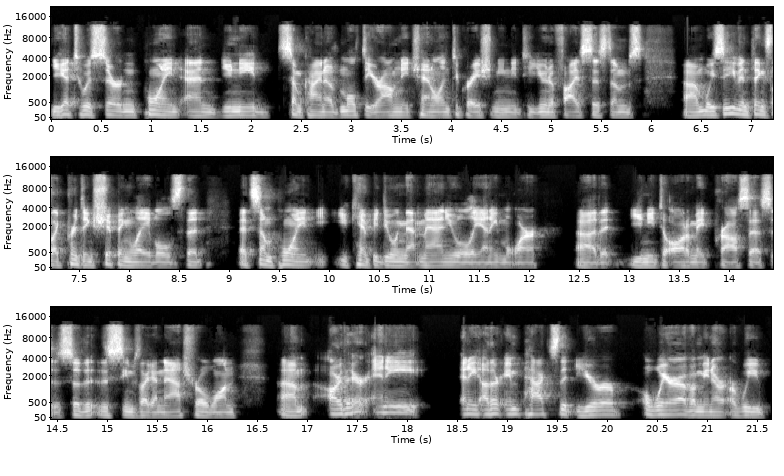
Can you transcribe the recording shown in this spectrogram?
you get to a certain point and you need some kind of multi or omni channel integration. You need to unify systems. Um, we see even things like printing shipping labels that at some point you can't be doing that manually anymore. Uh, that you need to automate processes. So th- this seems like a natural one. Um, are there any any other impacts that you're aware of? I mean, are, are we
